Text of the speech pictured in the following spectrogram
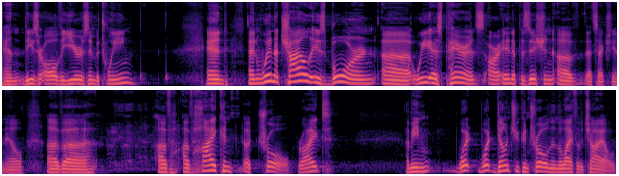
And these are all the years in between. And, and when a child is born, uh, we as parents are in a position of, that's actually an L, of, uh, of, of high control, right? I mean, what, what don't you control in the life of a child?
